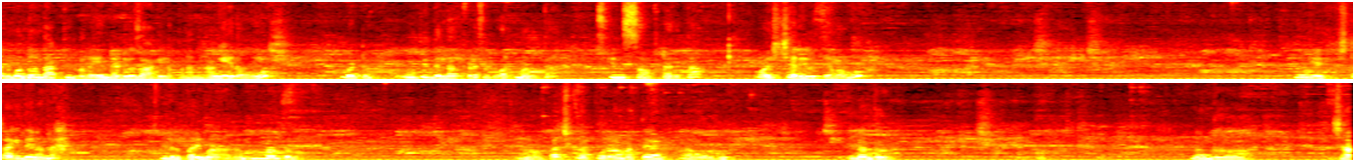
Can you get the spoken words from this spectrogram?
ನನಗೆ ಒಂದೊಂದು ಆಗ್ತಿದ್ವಲ್ಲ ಏನು ರೆಡ್ಯೂಸ್ ಆಗಿಲ್ಲಪ್ಪ ನನಗೆ. ಹಾಗೆ ಇದಾವು. ಬಟ್ ಊತಿದ್ದೆಲ್ಲ ಕಡೆ ಸ್ವಲ್ಪ ವರ್ಕ್ ಮಾಡುತ್ತಾ? ಸ್ಕಿನ್ ಸಾಫ್ಟ್ ಆಗುತ್ತಾ? ಮಾಯಿಶ್ಚರ್ ಇರುತ್ತೆ ಅವು ನನಗೆ ಇಷ್ಟ ಆಗಿದೆ ಏನಂದರೆ, ಇದ್ರ ಪರಿಮಳ ನಮ್ಮಂಥದ್ದು ಪಚ್ಚ ಕರ್ಪೂರ ಮತ್ತು ಇನ್ನೊಂದು ಇನ್ನೊಂದು ಜಾ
